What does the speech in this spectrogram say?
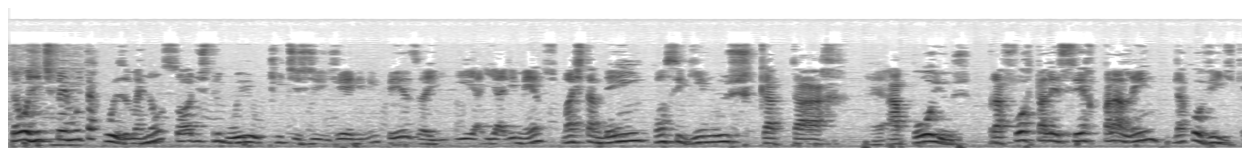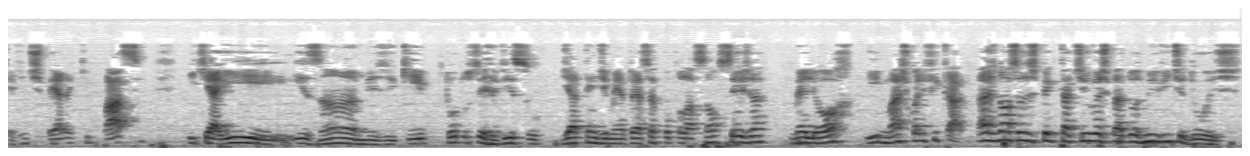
Então a gente fez muita coisa, mas não só distribuiu kits de higiene limpeza e, e, e alimentos, mas também conseguimos captar é, apoios para fortalecer para além da Covid, que a gente espera que passe e que aí exames e que todo o serviço de atendimento a essa população seja melhor e mais qualificado. As nossas expectativas para 2022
